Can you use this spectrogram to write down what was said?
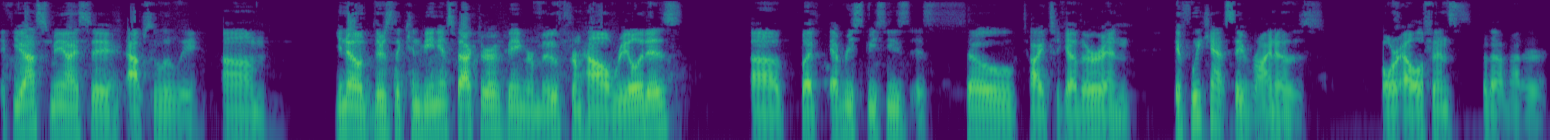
If you ask me, I say absolutely. Um, you know, there's the convenience factor of being removed from how real it is, uh, but every species is so tied together, and if we can't save rhinos or elephants, for that matter,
